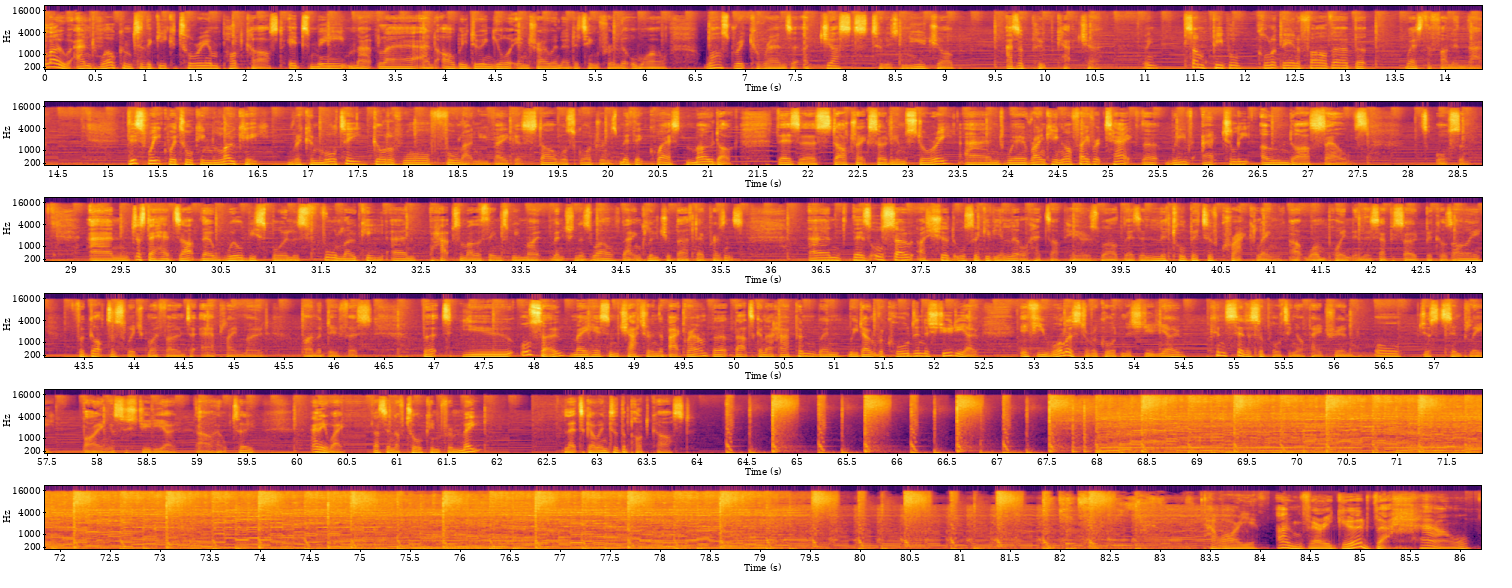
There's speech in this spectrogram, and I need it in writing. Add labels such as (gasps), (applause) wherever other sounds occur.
Hello and welcome to the Geekatorium podcast. It's me, Matt Blair, and I'll be doing your intro and editing for a little while whilst Rik Carranza adjusts to his new job as a poop catcher. I mean, some people call it being a father, but where's the fun in that? This week we're talking Loki, Rick and Morty, God of War, Fallout New Vegas, Star Wars Squadrons, Mythic Quest, MODOK. There's a Star Trek Sodium story, and we're ranking our favourite tech that we've actually owned ourselves. It's awesome. And just a heads up, there will be spoilers for Loki and perhaps some other things we might mention as well. That includes your birthday presents. And there's also, I should also give you a little heads up here as well. There's a little bit of crackling at one point in this episode because I forgot to switch my phone to airplane mode. I'm a doofus. But you also may hear some chatter in the background, but that's going to happen when we don't record in the studio. If you want us to record in the studio, consider supporting our Patreon or just simply buying us a studio. That'll help too. Anyway, that's enough talking from me. Let's go into the podcast. How are you? I'm very good, but how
